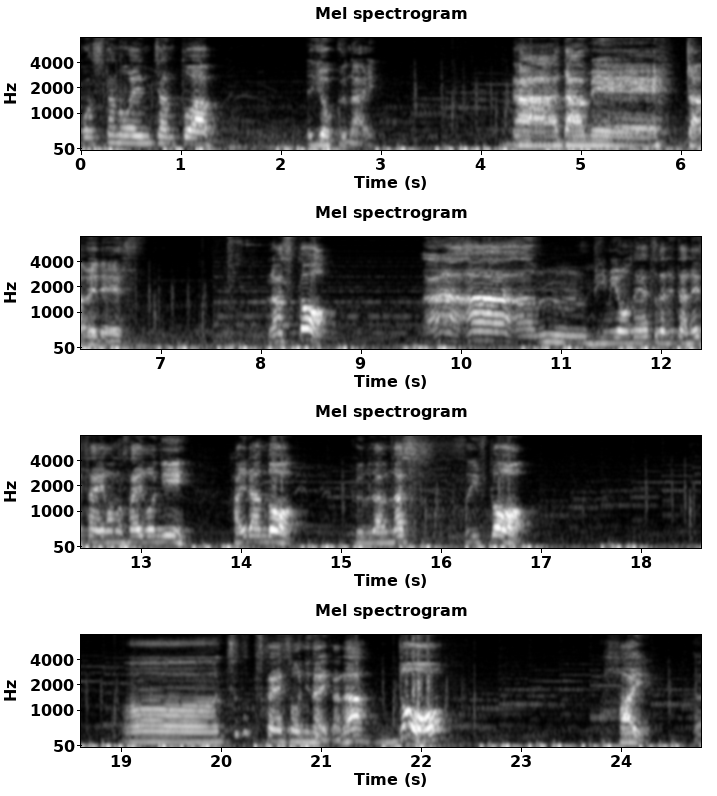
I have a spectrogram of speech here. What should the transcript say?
こう下のエンチャントは良くない。あー、ダメー。ダメです。ラストあー、あー、うん、微妙なやつが出たね、最後の最後に。ハイランド、クールダウンなし、スイフト。うーん、ちょっと使えそうにないかな。どう？はい。うん、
